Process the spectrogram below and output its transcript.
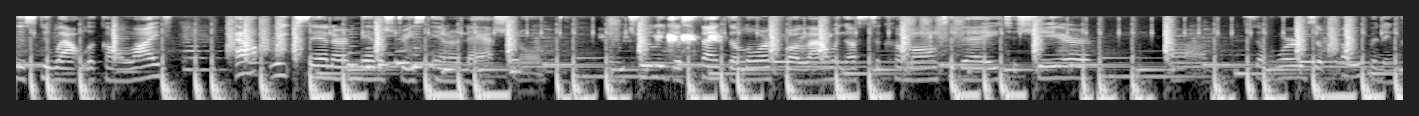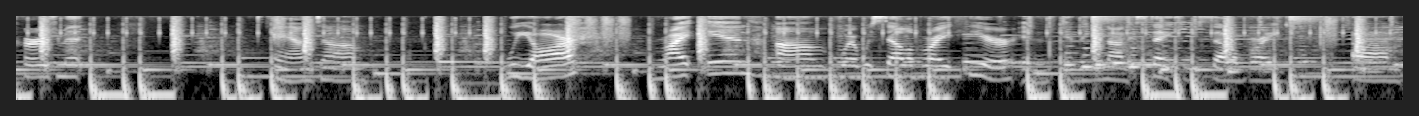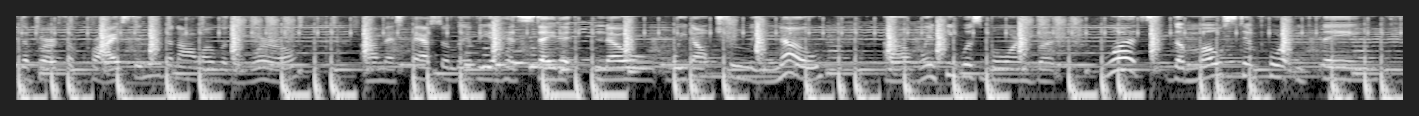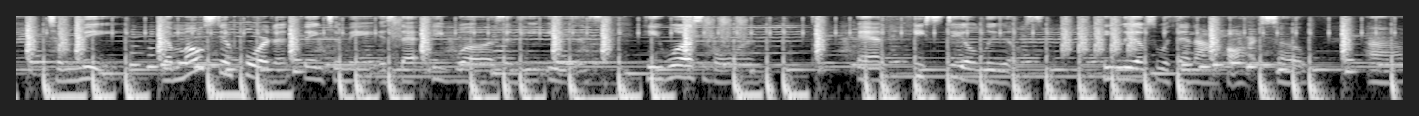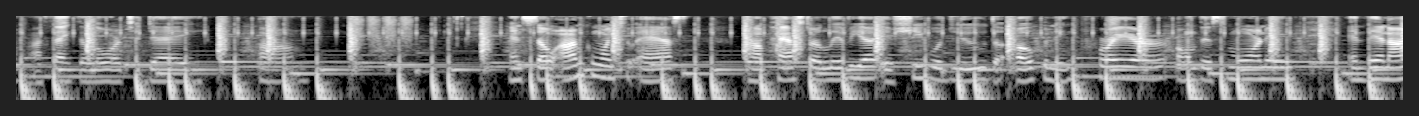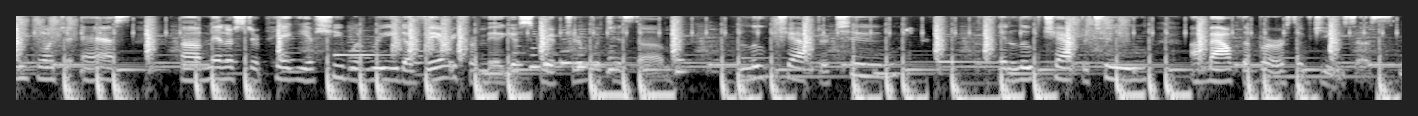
this new outlook on life, Outreach Center Ministries International. And we truly just thank the So I'm going to ask uh, Pastor Olivia if she will do the opening prayer on this morning. And then I'm going to ask uh, Minister Peggy if she would read a very familiar scripture, which is um, Luke chapter 2. In Luke chapter 2, about the birth of Jesus.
